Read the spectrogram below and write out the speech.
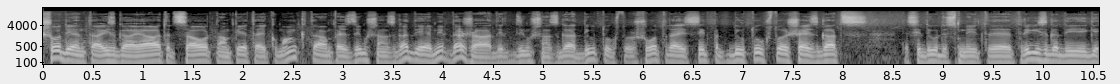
Šodien tā izgāja ātri cauri tām pieteikuma anketām pēc dzimšanas gadiem. Ir dažādi, ir dzimšanas gadi 2002, ir pat 2000 gads, tas ir 23 gadīgi.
